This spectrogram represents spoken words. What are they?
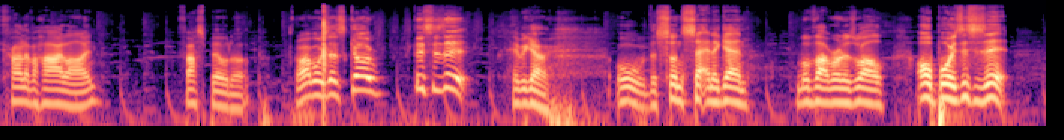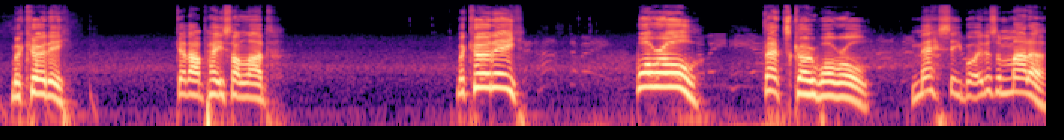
kind of a high line. Fast build up. Alright boys, let's go. This is it. Here we go. Oh, the sun's setting again. Love that run as well. Oh boys, this is it. McCurdy. Get that pace on, lad. McCurdy. Worrall. Let's go, Worrall. Messy, but it doesn't matter.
